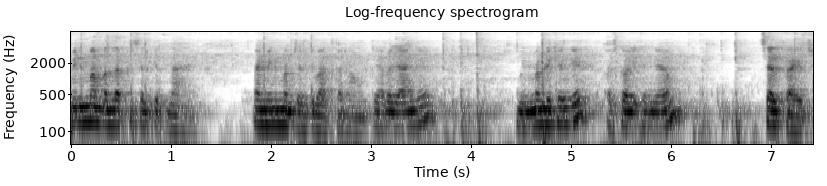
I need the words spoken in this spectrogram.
मिनिमम मतलब सेल कितना है? मैं मिनिमम सेल की बात कर रहा हूँ। तो यहाँ पे जाएँगे मिनिमम लिखेंगे और उसको लिखेंगे हम sale price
